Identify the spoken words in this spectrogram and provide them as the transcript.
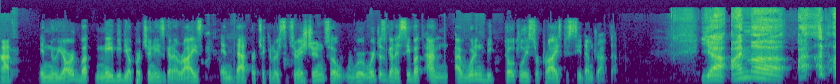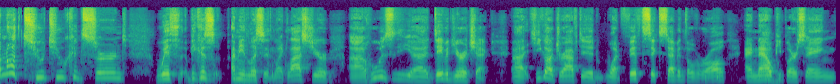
past in New York, but maybe the opportunity is going to rise in that particular situation. So we're, we're just going to see. But I'm I wouldn't be totally surprised to see them draft them. Yeah, I'm. Uh, I, I'm not too too concerned with because I mean, listen, like last year, uh, who was the uh, David Jiricek? Uh, he got drafted what fifth, sixth, seventh overall, and now people are saying,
